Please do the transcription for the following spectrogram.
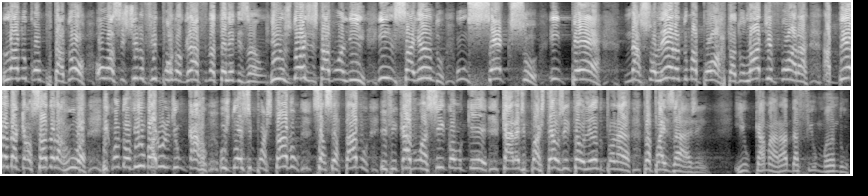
lá no computador ou assistindo filme pornográfico na televisão. E os dois estavam ali ensaiando um sexo em pé na soleira de uma porta, do lado de fora, à beira da calçada da rua. E quando ouviam o barulho de um carro, os dois se postavam se acertavam e ficavam assim como que cara de pastel, a gente está olhando para a paisagem. E o camarada filmando.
